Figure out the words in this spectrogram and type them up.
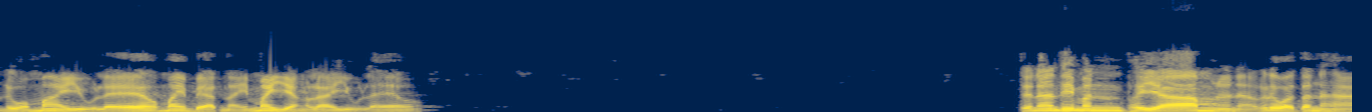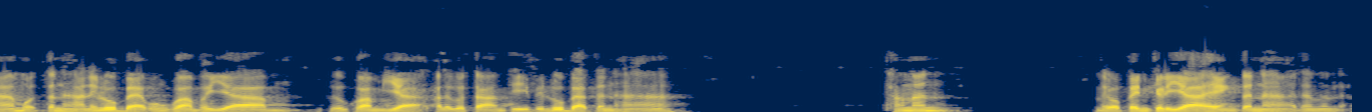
เรียกว่าไม่อยู่แล้ว ไม่แบบไหนไม่อย่างไรอยู่แล้ว แต่นั้นที่มันพยายามเนั่นนะก็เรียกว่าตัณหาหมดตัณหาในรูปแบบของความพยายาม หรือความอยากอะไรก็ตามทีเป็นรูปแบบตัณหา ทั้งนั้น ไม่ว่าเป็นกิริยาแห่งตัณหาทั้งนั้นแหละ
